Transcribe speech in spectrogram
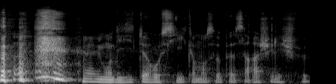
Mon éditeur aussi commence un peu à s'arracher les cheveux.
